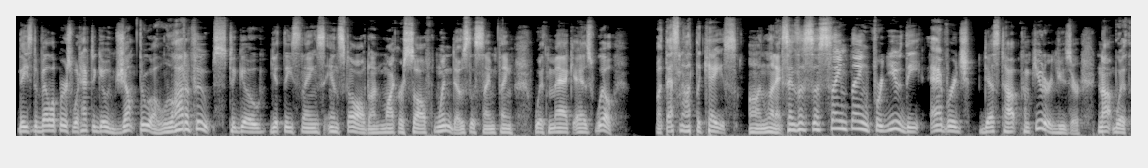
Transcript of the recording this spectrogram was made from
These developers would have to go jump through a lot of hoops to go get these things installed on Microsoft Windows. The same thing with Mac as well. But that's not the case on Linux. And it's the same thing for you, the average desktop computer user, not with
